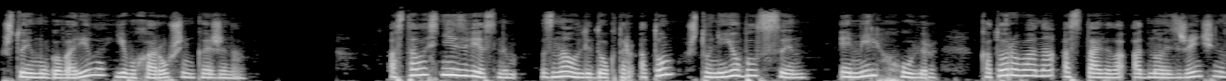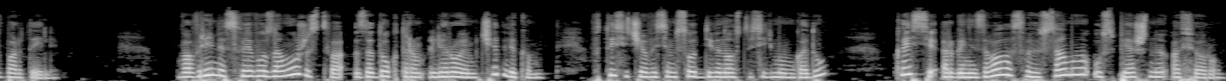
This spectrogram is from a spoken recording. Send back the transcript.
что ему говорила его хорошенькая жена. Осталось неизвестным, знал ли доктор о том, что у нее был сын, Эмиль Хувер, которого она оставила одной из женщин в борделе. Во время своего замужества за доктором Лероем Чедвиком в 1897 году Кэсси организовала свою самую успешную аферу.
